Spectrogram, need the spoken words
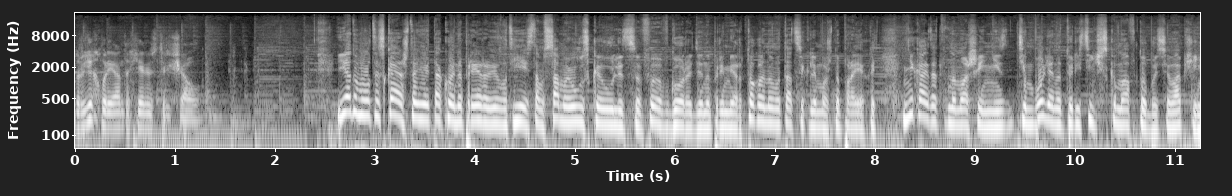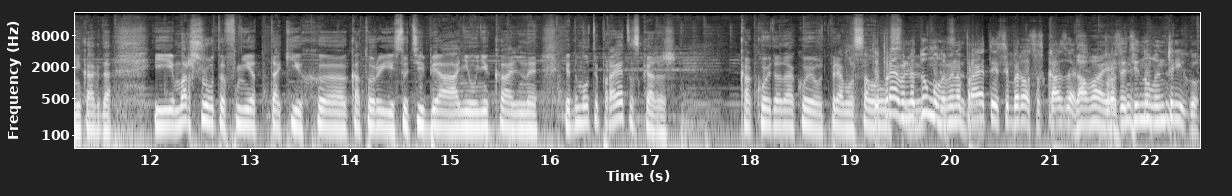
Других вариантов я не встречал. Я думал, ты скажешь что-нибудь такое, например, вот есть там самая узкая улица в, в городе, например, только на мотоцикле можно проехать. Никогда ты на машине, не- тем более на туристическом автобусе, вообще никогда. И маршрутов нет таких, э, которые есть у тебя, они уникальны. Я думал, ты про это скажешь. Какой-то такой вот прямо самого Ты правильно думал, именно про это и собирался сказать. Давай. Просто тянул интригу.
